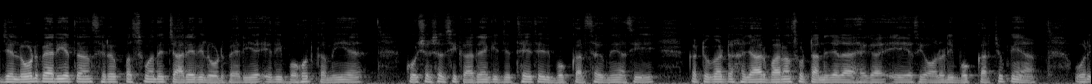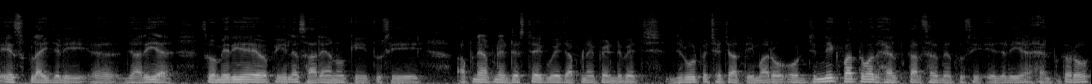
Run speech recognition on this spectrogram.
ਜੇ ਲੋਡ ਪੈ ਰਹੀ ਹੈ ਤਾਂ ਸਿਰਫ ਪਸ਼ੂਆਂ ਦੇ ਚਾਰੇ ਦੀ ਲੋਡ ਪੈ ਰਹੀ ਹੈ। ਇਹਦੀ ਬਹੁਤ ਕਮੀ ਹੈ। ਕੋਸ਼ਿਸ਼ ਅਸੀਂ ਕਰ ਰਹੇ ਹਾਂ ਕਿ ਜਿੱਥੇ ਇੱਥੇ ਬੁੱਕ ਕਰ ਸਕਦੇ ਹਾਂ, ਅਸੀਂ ਘੱਟੋ ਘੱਟ 1000 1200 ਟਨ ਜਿਹੜਾ ਹੈਗਾ, ਇਹ ਅਸੀਂ ਆਲਰੇਡੀ ਬੁੱਕ ਕਰ ਚੁੱਕੇ ਹਾਂ ਔਰ ਇਹ ਸਪਲਾਈ ਜਿਹੜੀ ਜਾਰੀ ਹੈ। ਸੋ ਮੇਰੀ ਇਹ ਅਪੀਲ ਹੈ ਸਾਰਿਆਂ ਨੂੰ ਕਿ ਤੁਸੀਂ ਆਪਣੇ ਆਪਣੇ ਡਿਸਟ੍ਰਿਕਟ ਵਿੱਚ, ਆਪਣੇ ਪਿੰਡ ਵਿੱਚ ਜ਼ਰੂਰ ਪਿੱਛੇ ਝਾਤੀ ਮਾਰੋ ਔਰ ਜਿੰਨੀ ਕੁ ਵੱਧ ਤੋਂ ਵੱਧ ਹੈਲਪ ਕਰ ਸਕਦੇ ਹੋ ਤੁਸੀਂ, ਇਹ ਜਿਹੜੀ ਹੈ ਹੈਲਪ ਕਰੋ।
